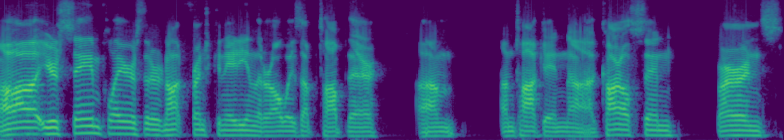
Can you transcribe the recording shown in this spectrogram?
Uh, your same players that are not French Canadian that are always up top there. Um, I'm talking uh, Karlsson, Burns.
